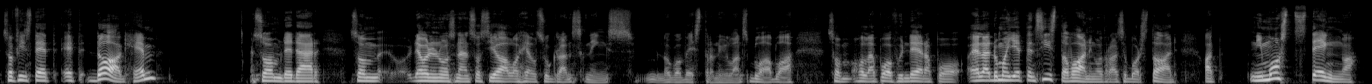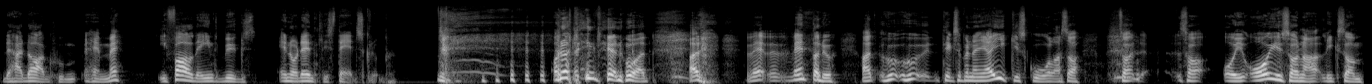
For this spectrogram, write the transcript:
så finns det ett, ett daghem som det där, som, det var ju någon sån här social och hälsogransknings, något Västra Nylands bla bla, som håller på att fundera på, eller de har gett en sista varning åt Raseborgs stad, att ni måste stänga det här daghemmet ifall det inte byggs en ordentlig städskrubb. och då tänkte jag nog att, att vä, vänta nu, att hu, hu, till exempel när jag gick i skola så, så, så oj, oj såna liksom,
